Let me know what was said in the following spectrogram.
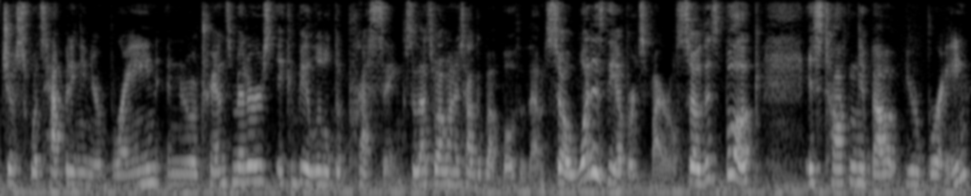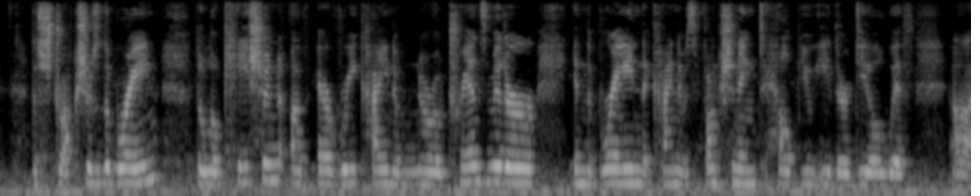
just what's happening in your brain and neurotransmitters, it can be a little depressing. So that's why I want to talk about both of them. So, what is the upward spiral? So, this book is talking about your brain, the structures of the brain, the location of every kind of neurotransmitter in the brain that kind of is functioning to help you either deal with uh,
